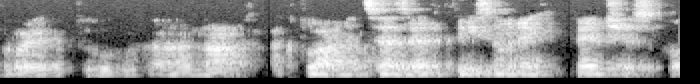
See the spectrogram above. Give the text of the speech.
projektu na aktuálně CZ, který se jmenuje Chytré Česko,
